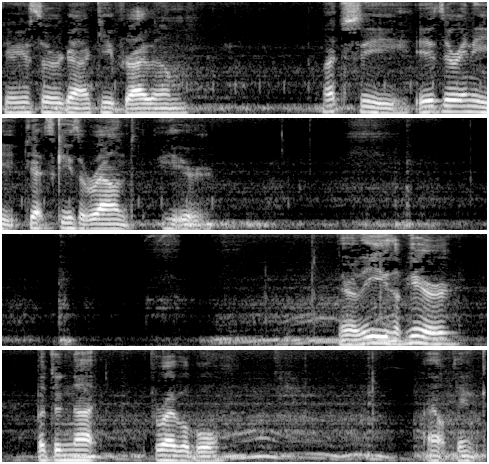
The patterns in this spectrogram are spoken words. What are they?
Okay, guess they're gonna keep driving them. Let's see, is there any jet skis around here? There are these up here, but they're not drivable. I don't think.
